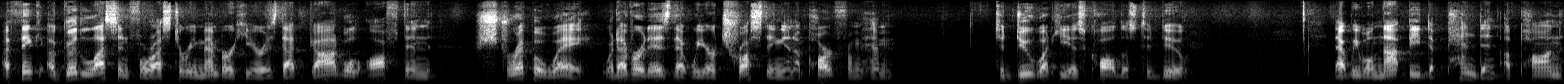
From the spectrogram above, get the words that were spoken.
I think a good lesson for us to remember here is that God will often strip away whatever it is that we are trusting in apart from Him to do what He has called us to do. That we will not be dependent upon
